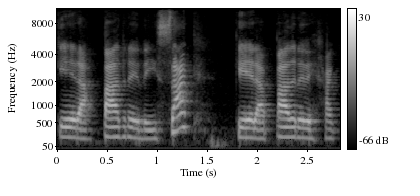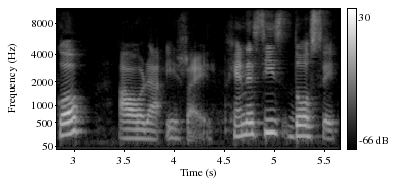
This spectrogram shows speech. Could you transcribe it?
que era padre de Isaac, que era padre de Jacob, ahora Israel. Génesis 12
